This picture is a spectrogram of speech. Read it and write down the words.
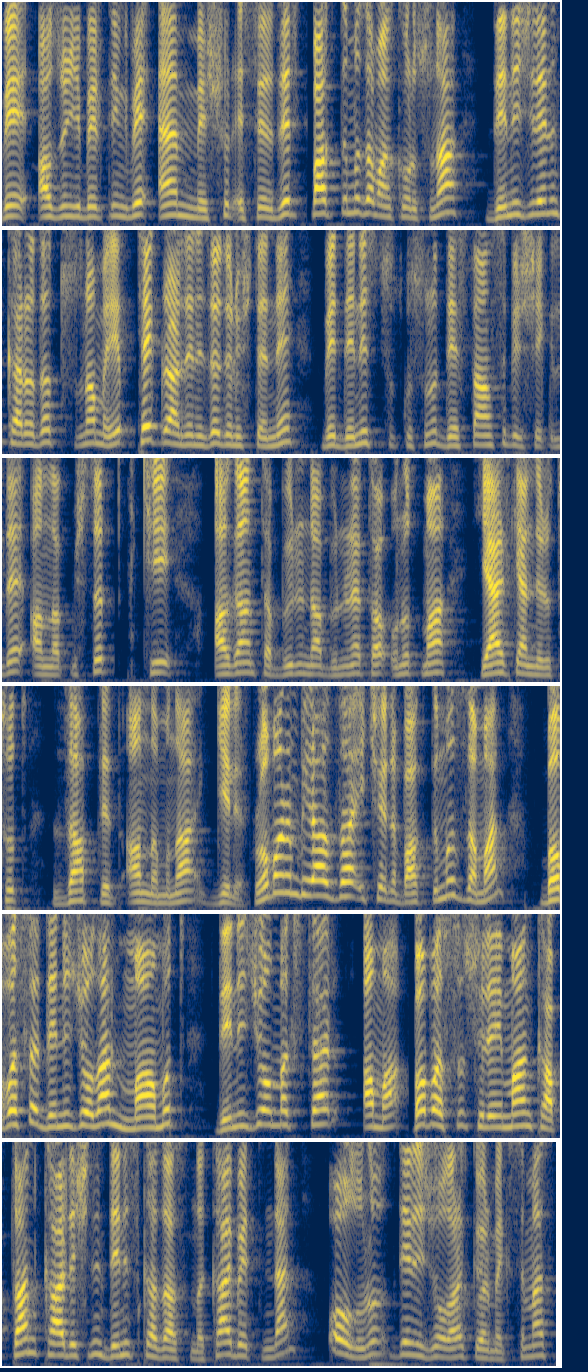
ve az önce belirttiğim gibi en meşhur eseridir. Baktığımız zaman konusuna denizcilerin karada tutunamayıp tekrar denize dönüşlerini ve deniz tutkusunu destansı bir şekilde anlatmıştır. Ki Aganta, Bruna, Brunetta unutma yelkenleri tut, zapt et anlamına gelir. Romanın biraz daha içerine baktığımız zaman babası denizci olan Mahmut denizci olmak ister ama babası Süleyman Kaptan kardeşini deniz kazasında kaybettiğinden oğlunu denizci olarak görmek istemez.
